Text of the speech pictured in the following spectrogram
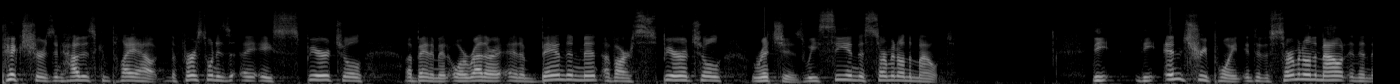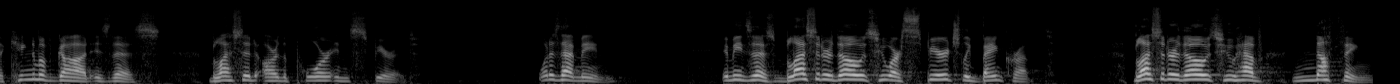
pictures in how this can play out. The first one is a, a spiritual abandonment, or rather, an abandonment of our spiritual riches. We see in the Sermon on the Mount the, the entry point into the Sermon on the Mount and then the kingdom of God is this Blessed are the poor in spirit. What does that mean? It means this Blessed are those who are spiritually bankrupt Blessed are those who have nothing.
